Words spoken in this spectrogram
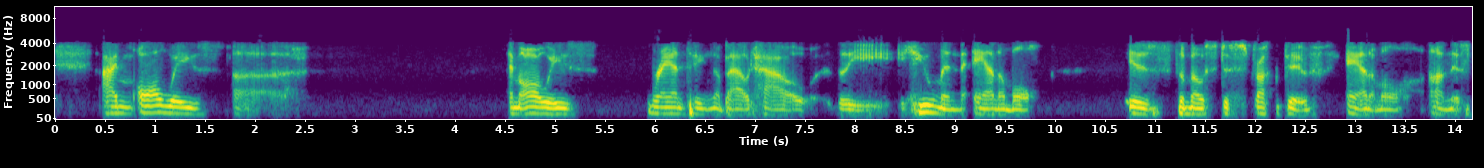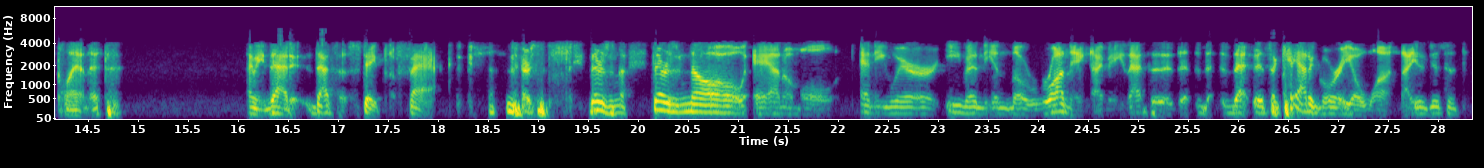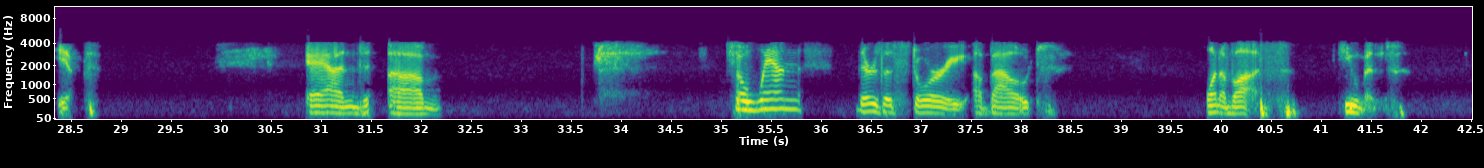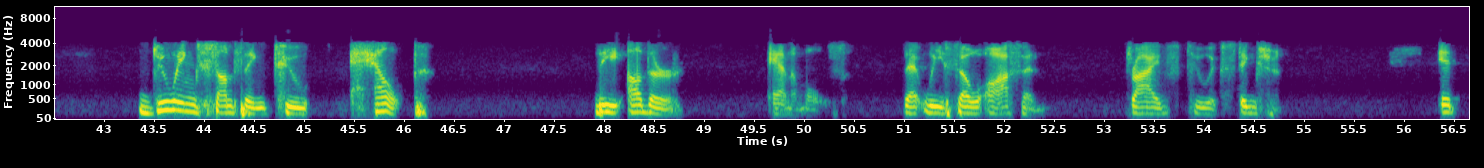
I'm always Uh, I'm always ranting about how the human animal is the most destructive animal on this planet. I mean that that's a statement of fact. there's there's no, there's no animal anywhere even in the running. I mean that's that, that it's a category of one. I just it. And um, so when there's a story about one of us humans doing something to help the other animals that we so often drive to extinction it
